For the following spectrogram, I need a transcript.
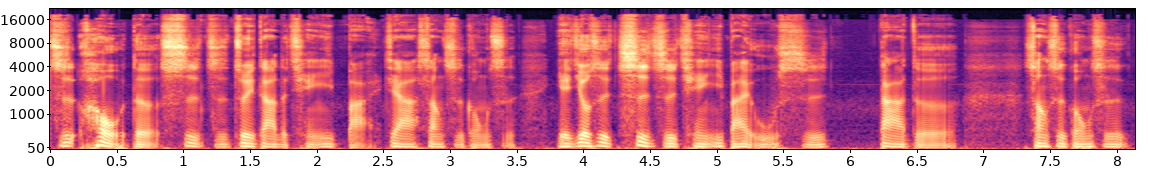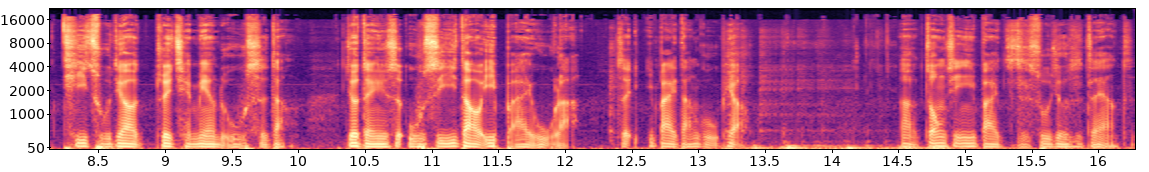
之后的市值最大的前一百家上市公司，也就是市值前一百五十大的上市公司，剔除掉最前面的五十档，就等于是五十一到一百五啦，这一百档股票，呃，中心一百指数就是这样子。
